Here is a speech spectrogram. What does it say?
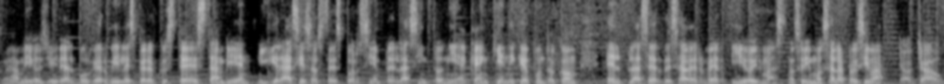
Bueno amigos, yo iré al Burgerville, espero que ustedes también y gracias a ustedes por siempre la sintonía acá en quienique.com, el placer de saber, ver y oír más. Nos vemos a la próxima. Chao, chao.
